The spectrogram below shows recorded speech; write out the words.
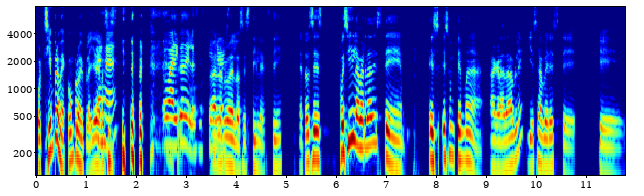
porque siempre me compro mi playera de los. Steelers. O algo de los Steelers. largo de los Steelers, sí. Entonces, pues sí, la verdad, este, es, es un tema agradable y es saber, este, que,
